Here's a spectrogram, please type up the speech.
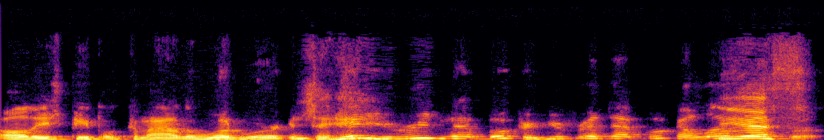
all these people come out of the woodwork and say, "Hey, you're reading that book? Or you've read that book? I love it." yes. book."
